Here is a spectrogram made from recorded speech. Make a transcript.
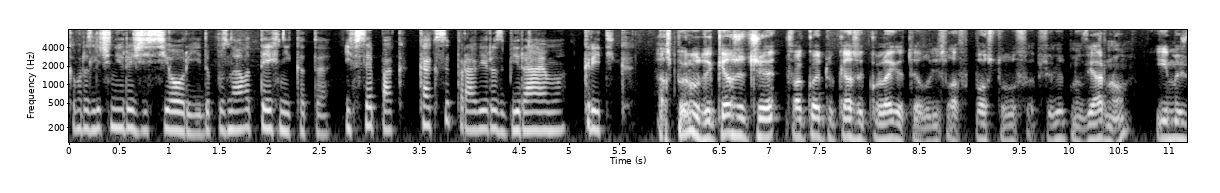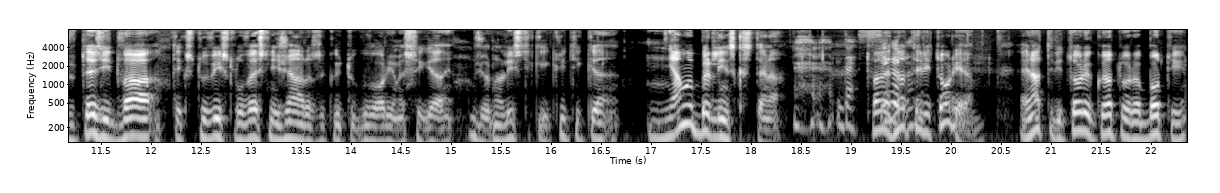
към различни режисьори, да познава техниката и все пак как се прави разбираема критика. Аз първо да кажа, че това, което каза колегата Владислав Апостолов е абсолютно вярно. И между тези два текстови словесни жанра, за които говорим сега, журналистика и критика, няма Берлинска стена. да, Това сигурно. е една територия. Една територия, която работи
